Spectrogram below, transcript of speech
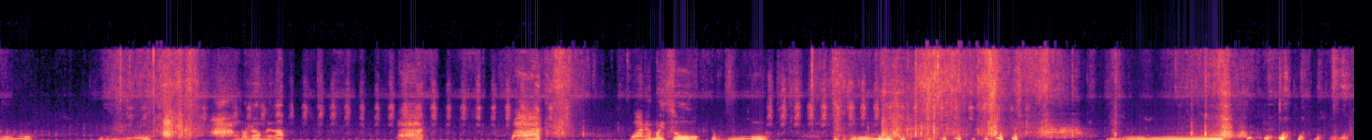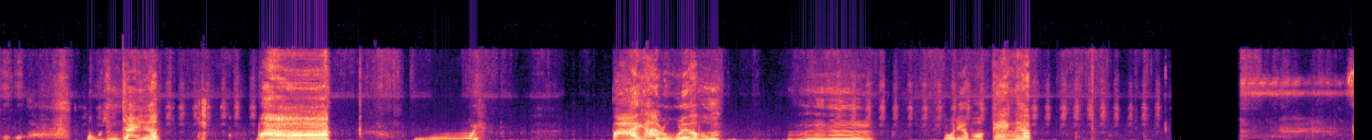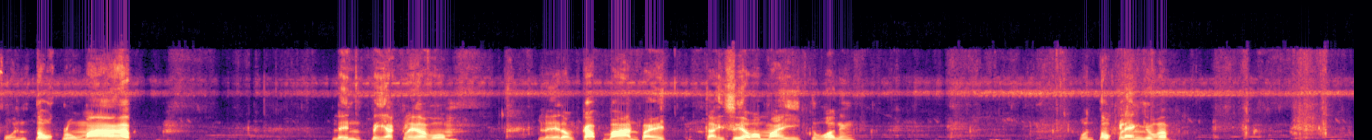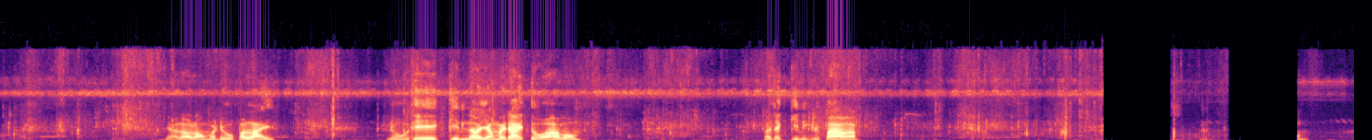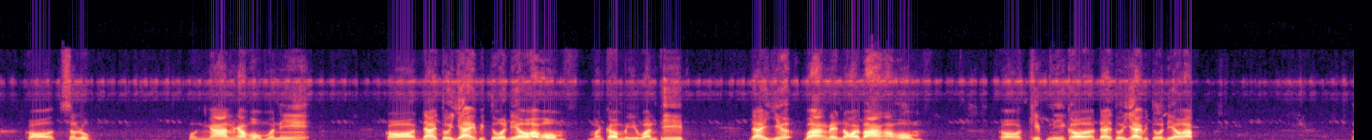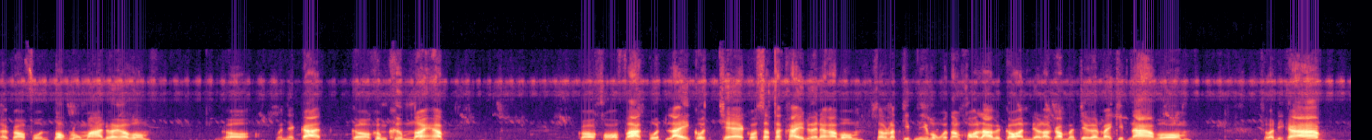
หหางมันเริ่มเลยครับปาดปาดว่าถ้าไม่สู้โอ้โหโอ้ยิ่งใหญ่เลยครับปาดโอ้ยตายคารูเลยครับผมอืมตัวเดียวพอแกงเลยครับ ฝนตกลงมาครับ เล่นเปียกเลยครับผม เลยต้องกลับบ้านไปใส่เสื้อมาใหม่อีกตัวหนึ่งฝนตกแรงอยู่ครับ เดี๋ยวเราลองมาดูปลาไหล ดูที่กินแล้วยังไม่ได้ตัวครับผมว่าจะกินอีกหรือเปล่าครับ ก็สรุปผลงานครับผมวันนี้ ก็ได้ตัวใหญ่ไปตัวเดียวครับผม มันก็มีวันที่ได้เยอะบ้างได้น้อยบ้างครับผม ก็คลิปนี้ก็ได้ตัวใหญ่ไปตัวเดียวครับ แล้วก็ฝนตกลงมาด้วยครับผม ก็บรรยากาศก็คึมๆหน่อยครับ ก็ขอฝากกดไลค์กดแชร์กด subscribe ด้วยนะครับผมสำหรับคลิปนี้ผมก็ต้องขอลาไปก่อนเดี๋ยวเรากลับมาเจอกันใหม่คลิปหน้าครับผม สวัสดีครับ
